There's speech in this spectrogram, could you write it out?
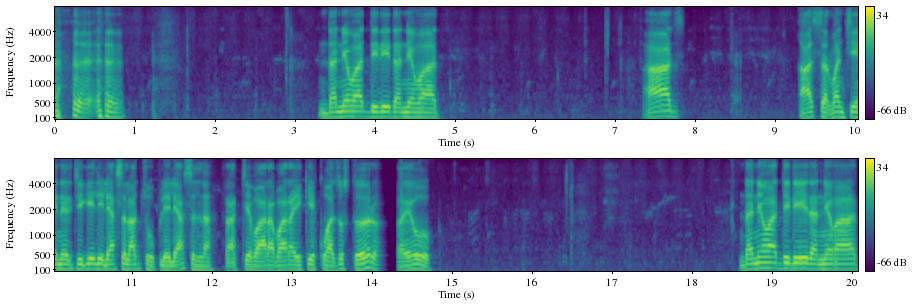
धन्यवाद दीदी धन्यवाद. आज आज सर्वांची एनर्जी गेलेली असेल आज झोपलेली असेल ना? रातचे बारा बारा एक एक वाजोस तर. अयो हो? धन्यवाद दीदी धन्यवाद.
